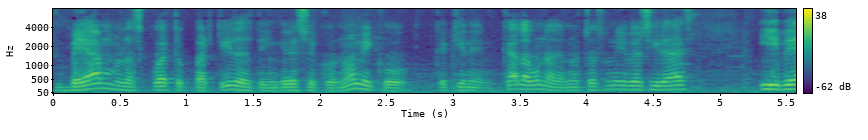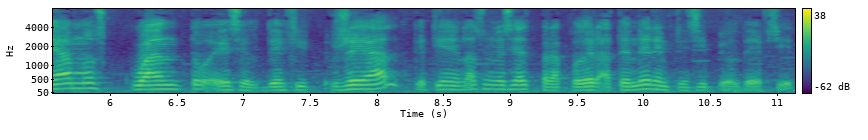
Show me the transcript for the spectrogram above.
veamos las cuatro partidas de ingreso económico que tienen cada una de nuestras universidades y veamos cuánto es el déficit real que tienen las universidades para poder atender en principio el déficit,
